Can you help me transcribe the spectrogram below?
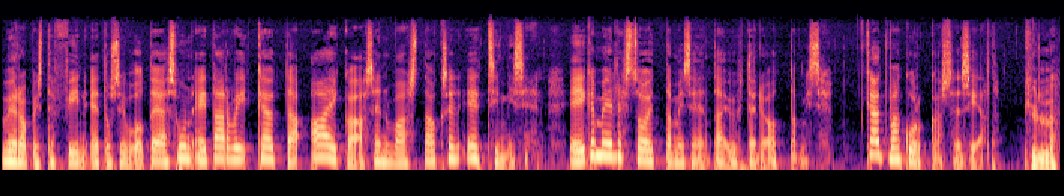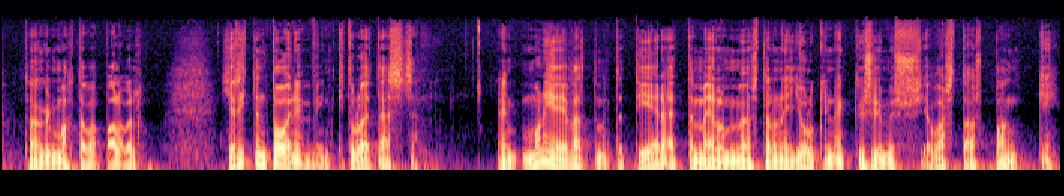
vero.fin etusivulta ja sun ei tarvi käyttää aikaa sen vastauksen etsimiseen, eikä meille soittamiseen tai yhteydenottamiseen. Käyt vaan kurkkaa sen sieltä. Kyllä, tämä on kyllä mahtava palvelu. Ja sitten toinen vinkki tulee tässä. Eli moni ei välttämättä tiedä, että meillä on myös tällainen julkinen kysymys- ja vastauspankki,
